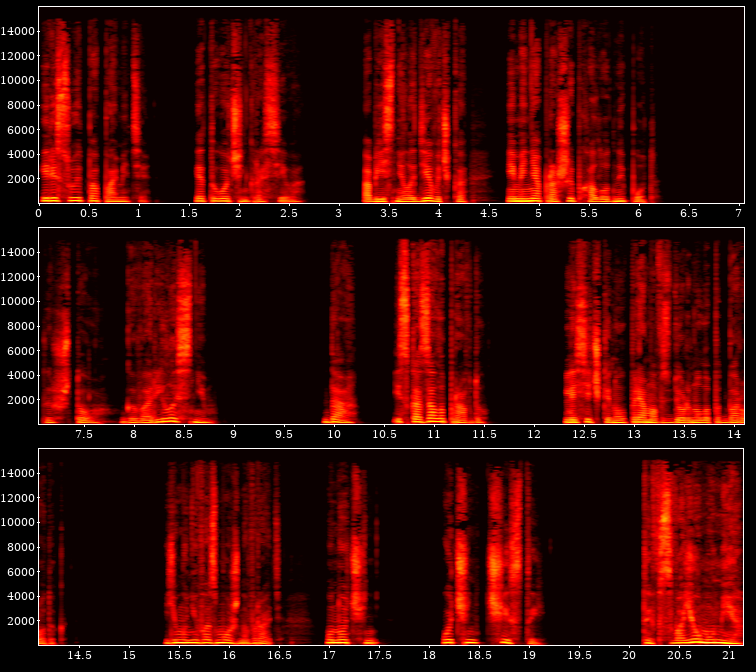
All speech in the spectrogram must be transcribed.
и рисует по памяти. Это очень красиво, — объяснила девочка, и меня прошиб холодный пот. «Ты что, говорила с ним?» «Да, и сказала правду». Лисичкина упрямо вздернула подбородок. «Ему невозможно врать. Он очень, очень чистый». «Ты в своем уме?»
